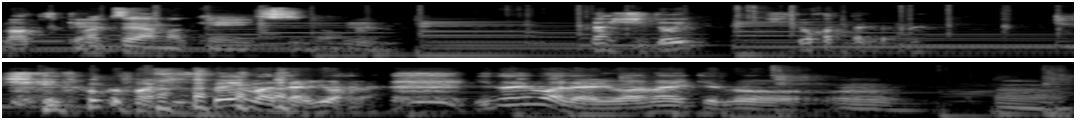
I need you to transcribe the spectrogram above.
マツケン。松山ケンイチのう。んだひどいひどかったけどね。ひどくまあひどいまでは言わない。ひどいまでは言わないけど、うん。うん。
